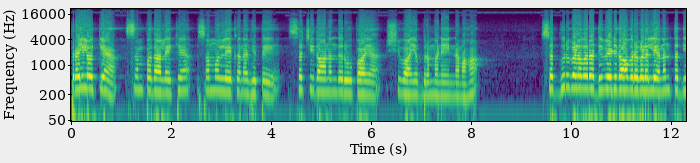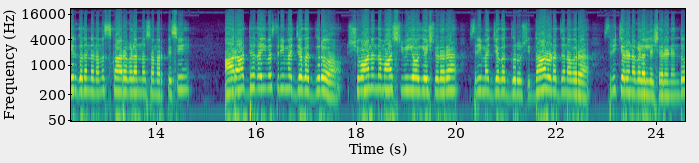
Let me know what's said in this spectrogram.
ತ್ರೈಲೋಕ್ಯ ಸಂಪದಾಲೇಖ್ಯ ಸಮೋಲ್ಲೇಖನ ಭಿತೆ ಸಚ್ಚಿದಾನಂದ ರೂಪಾಯ ಶಿವಾಯ ಬ್ರಹ್ಮಣೇ ನಮಃ. ಸದ್ಗುರುಗಳವರ ದಿವ್ಯಡಿದಾವರಗಳಲ್ಲಿ ಅನಂತ ದೀರ್ಘದಂಡ ನಮಸ್ಕಾರಗಳನ್ನು ಸಮರ್ಪಿಸಿ ಆರಾಧ್ಯ ದೈವ ಶ್ರೀಮದ್ ಜಗದ್ಗುರು ಶಿವಾನಂದ ಮಹಾಶಿವ ಯೋಗೇಶ್ವರರ ಶ್ರೀಮದ್ ಜಗದ್ಗುರು ಸಿದ್ಧಾರೂಢಜ್ಜನವರ ಶ್ರೀಚರಣಗಳಲ್ಲಿ ಶರಣೆಂದು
